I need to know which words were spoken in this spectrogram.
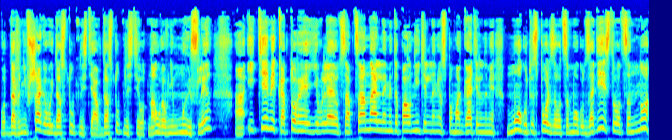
вот даже не в шаговой доступности, а в доступности вот на уровне мысли, а, и теми, которые являются опциональными, дополнительными, вспомогательными, могут использоваться, могут задействоваться, но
